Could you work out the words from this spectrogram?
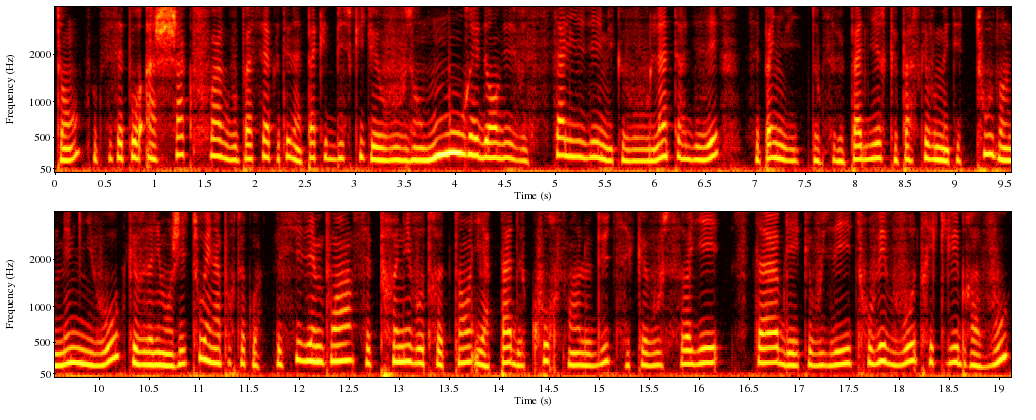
temps. Donc si c'est pour à chaque fois que vous passez à côté d'un paquet de biscuits, que vous en mourrez d'envie, vous salivez, mais que vous l'interdisez, c'est pas une vie. Donc ça veut pas dire que parce que vous mettez tout dans le même niveau, que vous allez manger tout et n'importe quoi. Le sixième point, c'est prenez votre temps il n'y a pas de course. Hein. Le but, c'est que vous soyez stable et que vous ayez trouvé votre équilibre à vous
